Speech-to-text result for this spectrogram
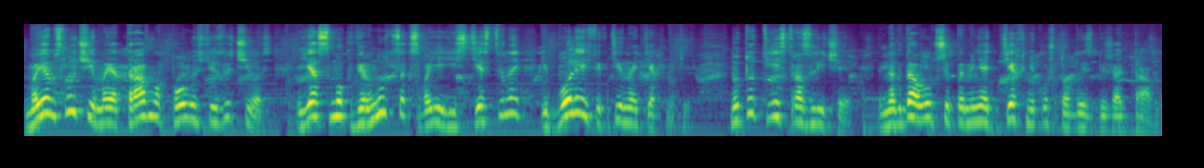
В моем случае моя травма полностью излечилась, и я смог вернуться к своей естественной и более эффективной технике. Но тут есть различия. Иногда лучше поменять технику, чтобы избежать травмы.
